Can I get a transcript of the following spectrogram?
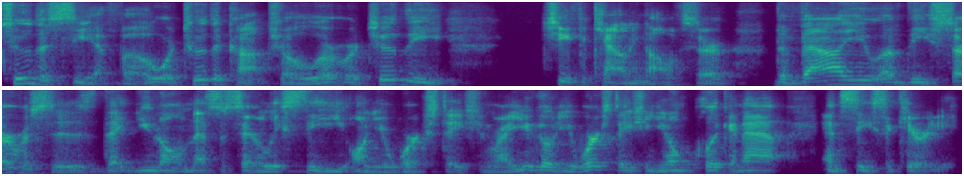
to the CFO or to the comptroller or to the chief accounting officer the value of these services that you don't necessarily see on your workstation right? You go to your workstation you don't click an app and see security.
